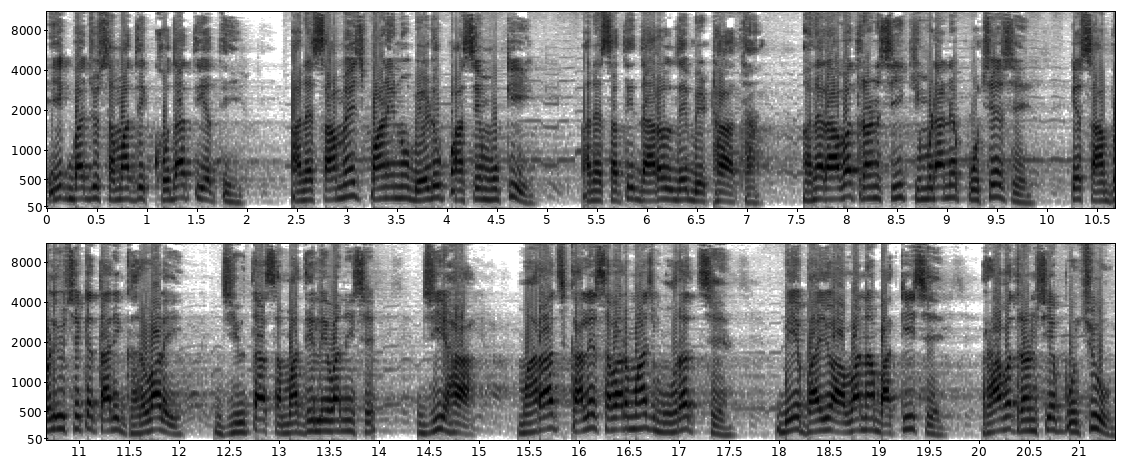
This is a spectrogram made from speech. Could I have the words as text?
એક બાજુ સમાધિ ખોદાતી હતી અને સામે જ પાણીનું બેડું પાસે મૂકી અને સતી દારલદે બેઠા હતા. અને રાવત રણસિંહ ખીમડાને પૂછે છે કે સાંભળ્યું છે કે તારી ઘરવાળી જીવતા સમાધિ લેવાની છે? જી હા, મહારાજ કાલે સવારમાં જ મુહૂર્ત છે. બે ભાઈઓ આવવાના બાકી છે. રાવત રણસિંહે પૂછ્યું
